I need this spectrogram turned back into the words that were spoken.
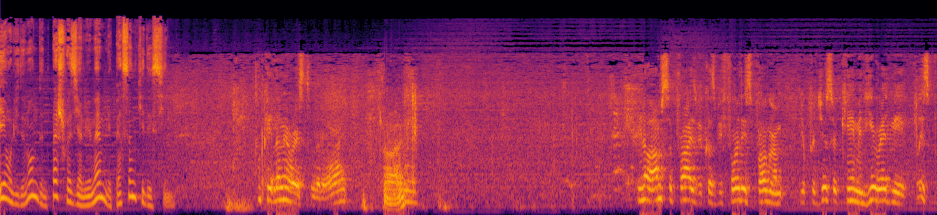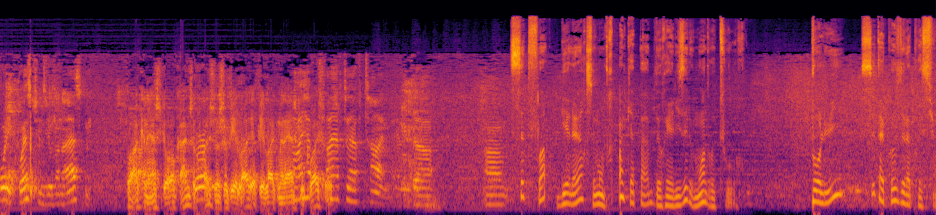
et on lui demande de ne pas choisir lui-même les personnes qui dessinent. Okay, let me rest a little, all right? All right. You know, I'm surprised because before this program, your producer came and he read me at least 40 questions you're going to ask me. Well, I can ask you all kinds of Sure. questions if you'd like. If you'd like me to ask I you have, questions. I have to have time. And, uh, um, Cette fois, Geller se montre incapable de réaliser le moindre tour. Pour lui, c'est à cause de la pression.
